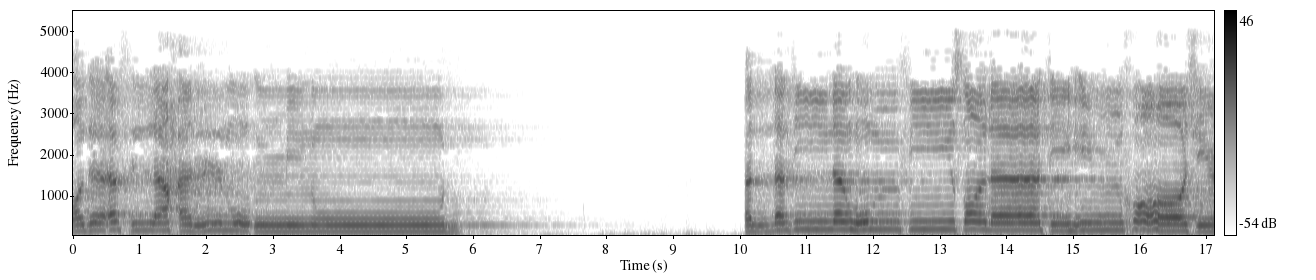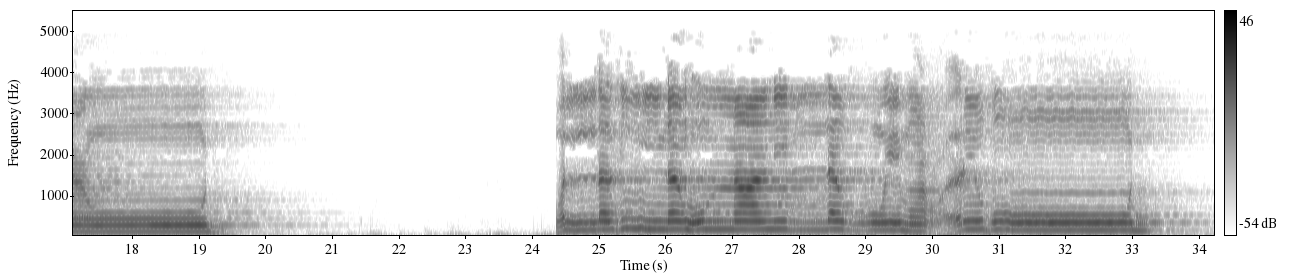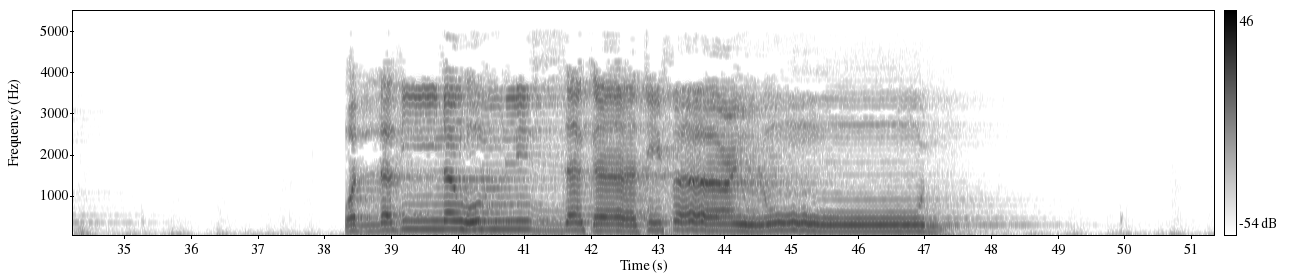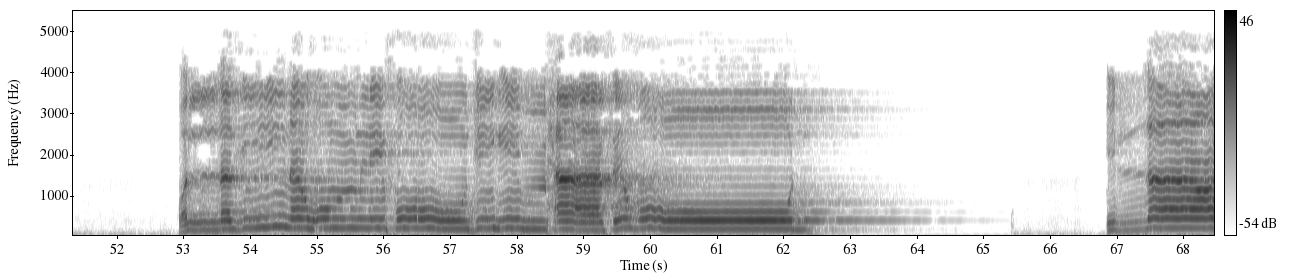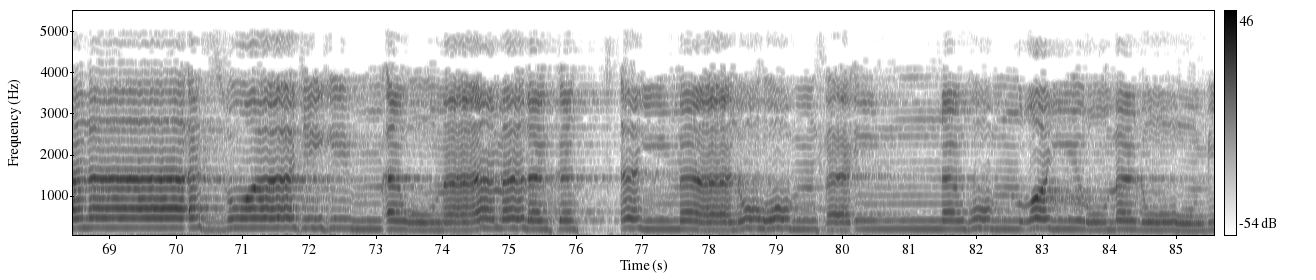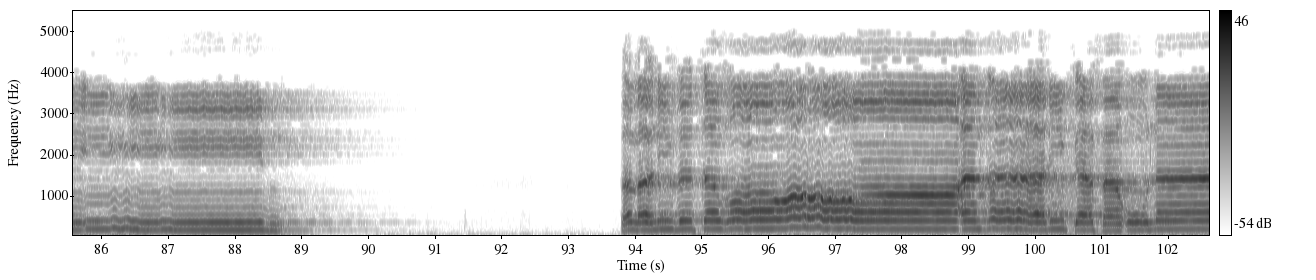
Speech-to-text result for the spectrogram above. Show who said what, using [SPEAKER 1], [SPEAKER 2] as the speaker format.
[SPEAKER 1] قَدْ أَفْلَحَ الْمُؤْمِنُونَ الَّذِينَ هُمْ فِي صَلَاتِهِمْ خَاشِعُونَ وَالَّذِينَ هُمْ وَالَّذِينَ هُمْ لِلزَّكَاةِ فَاعِلُونَ. وَالَّذِينَ هُمْ لِفُرُوجِهِمْ حَافِظُونَ. فَإِنَّهُمْ غَيْرُ مَلُومِينَ. فَمَنِ ابْتَغَىٰ وَرَاءَ ذَٰلِكَ فَأُولَٰئِكَ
